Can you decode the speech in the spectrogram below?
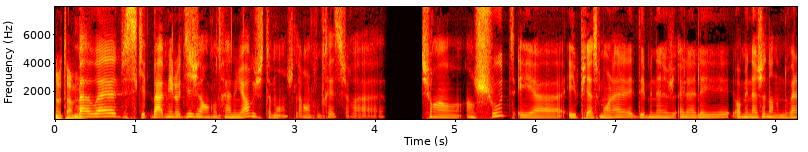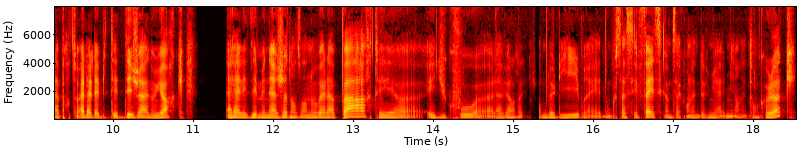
notamment. Bah ouais, est- bah Mélodie, je l'ai rencontrée à New York justement. Je l'ai rencontrée sur euh, sur un, un shoot et euh, et puis à ce moment-là, elle déménage, elle allait emménager dans un nouvel appartement. Elle, elle habitait déjà à New York. Elle allait déménager dans un nouvel appart et, et du coup, elle avait une chambre de libre et donc ça s'est fait. C'est comme ça qu'on est devenus amis en étant coloc.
